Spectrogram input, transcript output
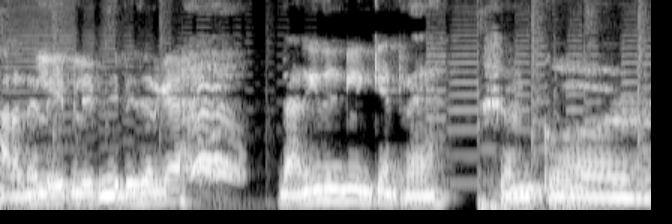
అలానే లేపి లేపి లేపేశారుగా. దానికి దీనికి ఇంకేంట్రా శంకర్.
